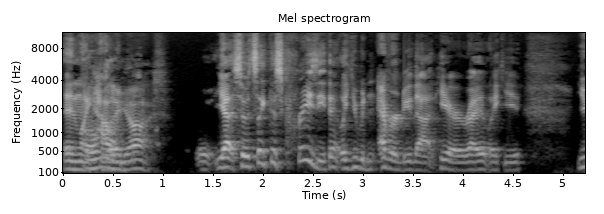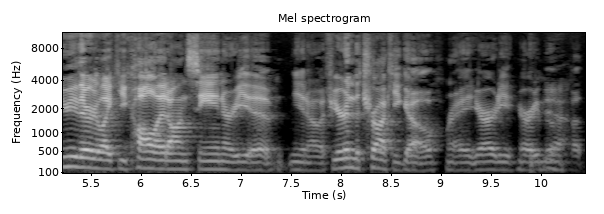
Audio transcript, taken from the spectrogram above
and like oh how gosh. yeah so it's like this crazy thing like you would never do that here right? Like you you either like you call it on scene or you you know if you're in the truck you go right? You're already you're already moving yeah. but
